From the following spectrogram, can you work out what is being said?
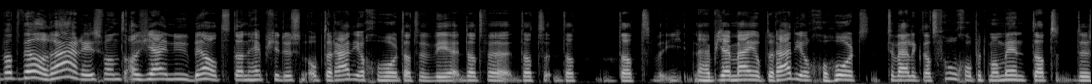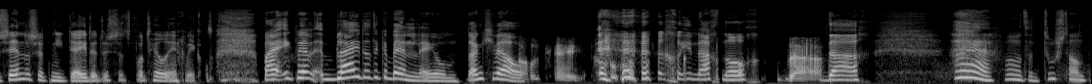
wat wel raar is, want als jij nu belt, dan heb je dus op de radio gehoord dat we weer dat we dat dat dat heb jij mij op de radio gehoord terwijl ik dat vroeg op het moment dat de zenders het niet deden. Dus het wordt heel ingewikkeld. Maar ik ben blij dat ik er ben, Leon. Dankjewel. Oké. Goeienacht nog. Dag. Dag. Ah, wat een toestand. 0800-1121.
